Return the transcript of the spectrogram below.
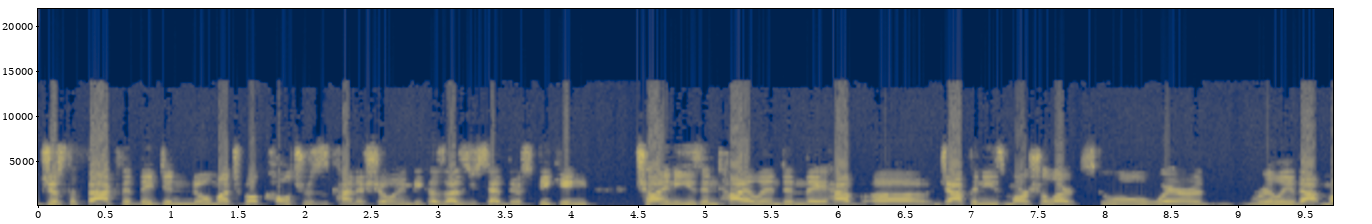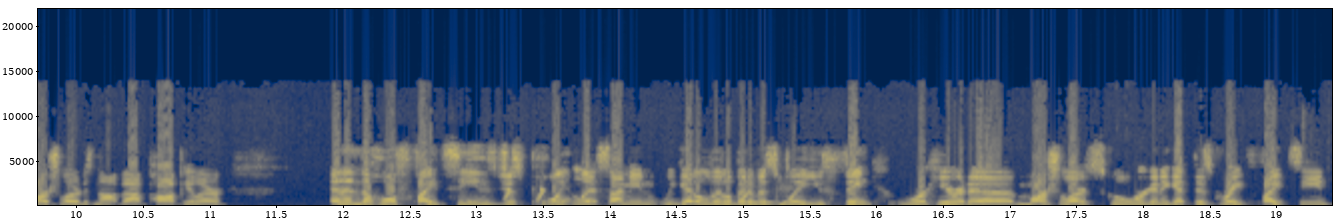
just the fact that they didn't know much about cultures is kind of showing because, as you said, they're speaking Chinese in Thailand and they have a Japanese martial arts school where really that martial art is not that popular. And then the whole fight scene is just pointless. I mean, we get a little bit of a display. You think we're here at a martial arts school, we're going to get this great fight scene,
